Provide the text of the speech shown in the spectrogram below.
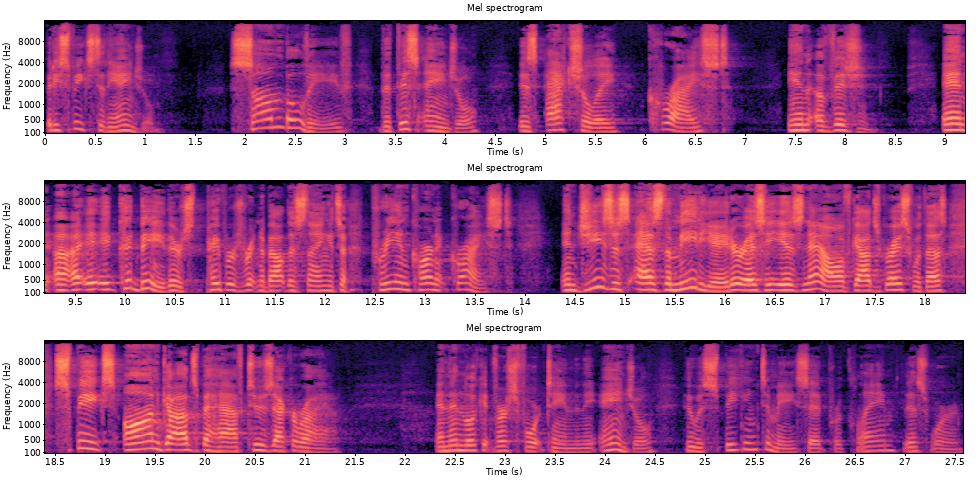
but he speaks to the angel. Some believe that this angel is actually Christ in a vision. And uh, it, it could be, there's papers written about this thing. It's a pre incarnate Christ. And Jesus, as the mediator, as he is now of God's grace with us, speaks on God's behalf to Zechariah. And then look at verse 14. Then the angel who was speaking to me said, Proclaim this word.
